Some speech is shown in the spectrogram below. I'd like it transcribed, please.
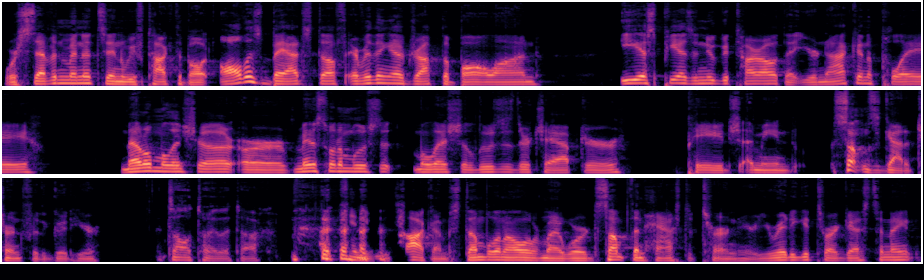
We're seven minutes in. We've talked about all this bad stuff, everything I've dropped the ball on. ESP has a new guitar out that you're not going to play. Metal Militia or Minnesota Militia, Militia loses their chapter page. I mean, something's got to turn for the good here. It's all toilet talk. I can't even talk. I'm stumbling all over my words. Something has to turn here. You ready to get to our guest tonight?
